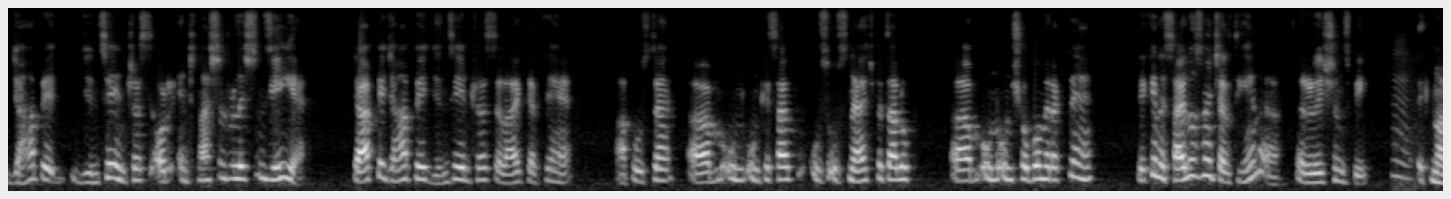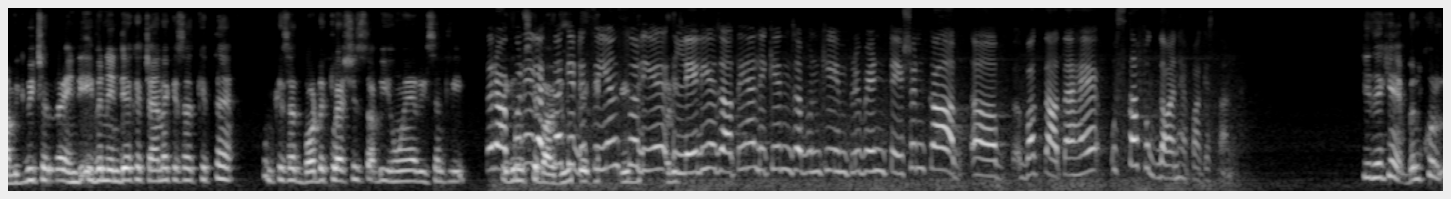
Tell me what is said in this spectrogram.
जहाँ पे जिनसे इंटरेस्ट और इंटरनेशनल रिलेशन यही है कि आपके जहाँ पे जिनसे इंटरेस्ट अलाइक करते हैं आप उस टाइम उन, उनके साथ उस उस नहज पे ताल्लुक उन उन शोबों में रखते हैं। लेकिन साइलोस में चलती है ना रिलेशंस भी। इकोनॉमिक भी चल रहा है। इवन इंडिया के चाइना के साथ कितने हैं उनके साथ बॉर्डर क्लैशेस अभी हुए हैं रिसेंटली सर आपको नहीं लगता कि डिसीजंस तो लिए ले लिए जाते हैं लेकिन जब उनकी इम्प्लीमेंटेशन का वक्त आता है उसका फुकदान है पाकिस्तान में। जी देखें बिल्कुल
